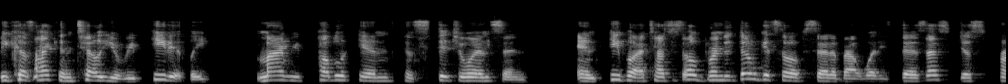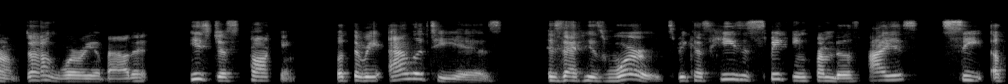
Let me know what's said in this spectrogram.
because I can tell you repeatedly my Republican constituents and and people I talk to say, oh, Brenda, don't get so upset about what he says. That's just Trump. Don't worry about it. He's just talking. But the reality is, is that his words, because he's speaking from the highest seat of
